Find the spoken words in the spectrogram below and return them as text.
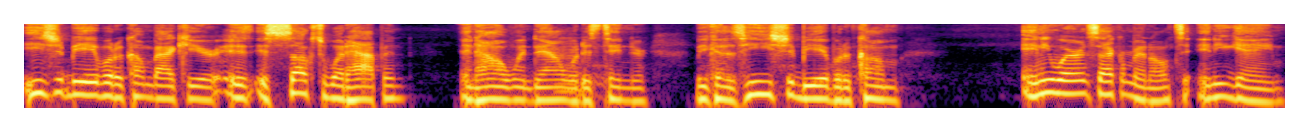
he should be able to come back here. It, it sucks what happened and how it went down with his tenure, because he should be able to come anywhere in Sacramento to any game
